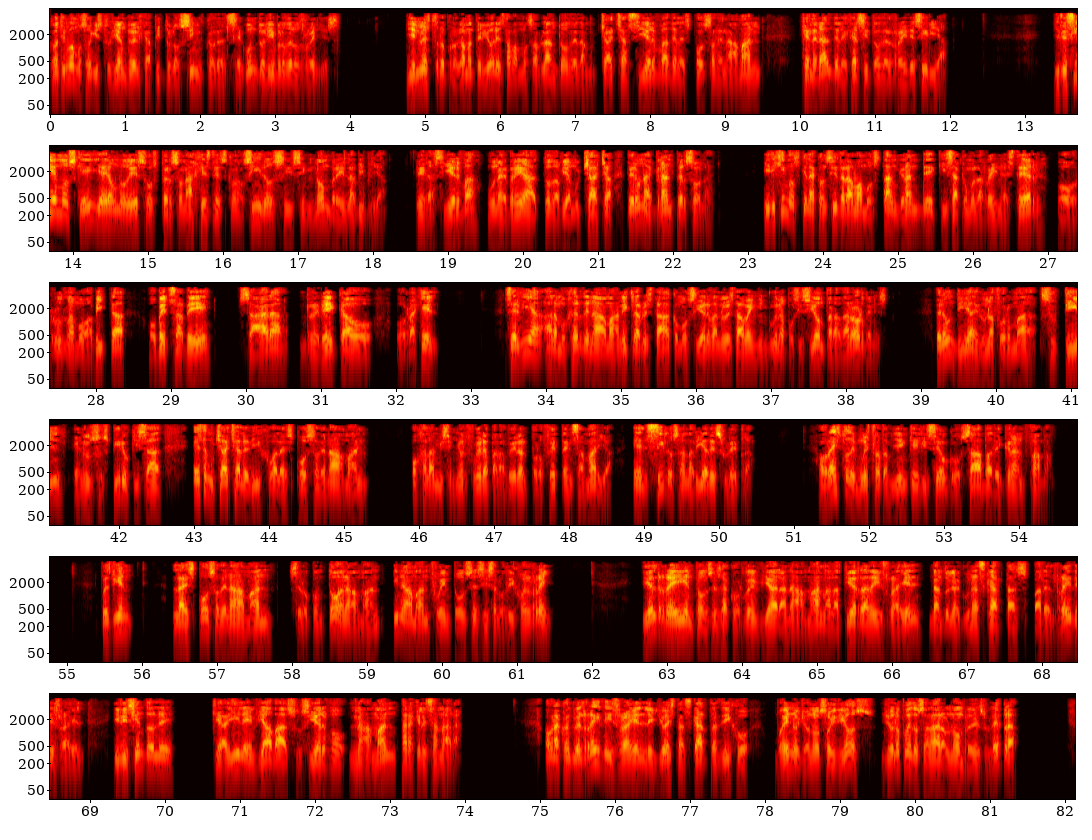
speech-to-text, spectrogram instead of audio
Continuamos hoy estudiando el capítulo cinco del segundo libro de los Reyes. Y en nuestro programa anterior estábamos hablando de la muchacha sierva de la esposa de Naamán, general del ejército del rey de Siria. Y decíamos que ella era uno de esos personajes desconocidos y sin nombre en la Biblia. Era sierva, una hebrea todavía muchacha, pero una gran persona. Y dijimos que la considerábamos tan grande quizá como la reina Esther, o Ruth la Moabita, o Betsabé, Sara, Rebeca o, o Raquel. Servía a la mujer de Naamán y claro está, como sierva no estaba en ninguna posición para dar órdenes. Pero un día, en una forma sutil, en un suspiro quizá, esta muchacha le dijo a la esposa de Naamán, Ojalá mi señor fuera para ver al profeta en Samaria, él sí lo sanaría de su lepra. Ahora esto demuestra también que Eliseo gozaba de gran fama. Pues bien, la esposa de Naamán se lo contó a Naamán, y Naamán fue entonces y se lo dijo al rey. Y el rey entonces acordó enviar a Naamán a la tierra de Israel, dándole algunas cartas para el rey de Israel, y diciéndole que allí le enviaba a su siervo Naamán para que le sanara. Ahora, cuando el rey de Israel leyó estas cartas, dijo, bueno, yo no soy Dios, yo no puedo sanar a un hombre de su lepra.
